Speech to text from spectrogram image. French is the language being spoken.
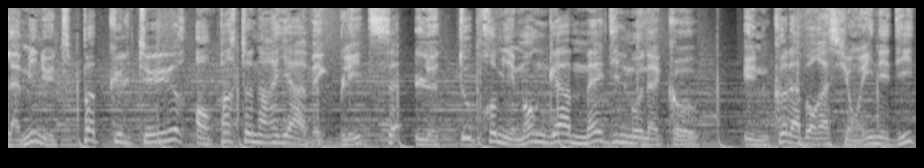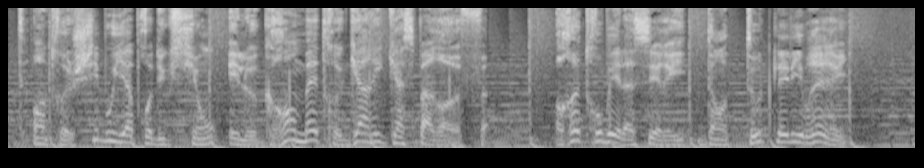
La Minute Pop Culture en partenariat avec Blitz, le tout premier manga Made in Monaco. Une collaboration inédite entre Shibuya Productions et le grand maître Gary Kasparov. Retrouvez la série dans toutes les librairies.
